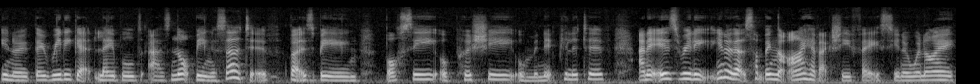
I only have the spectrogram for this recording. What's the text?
you know, they really get labeled as not being assertive, but as being bossy or pushy or manipulative. And it is really, you know, that's something that I have actually faced. You know, when I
